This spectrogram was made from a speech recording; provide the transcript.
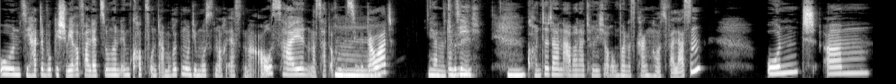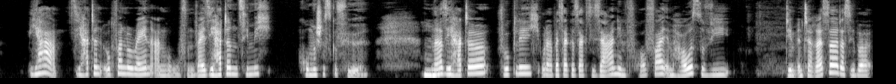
Und sie hatte wirklich schwere Verletzungen im Kopf und am Rücken und die mussten auch erstmal ausheilen und das hat auch ein bisschen Mhm. gedauert. Ja, natürlich. Mhm. Konnte dann aber natürlich auch irgendwann das Krankenhaus verlassen. Und ähm, ja, sie hat dann irgendwann Lorraine angerufen, weil sie hatte ein ziemlich komisches Gefühl. Mhm. Na, sie hatte wirklich, oder besser gesagt, sie sah in dem Vorfall im Haus sowie dem Interesse, das über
